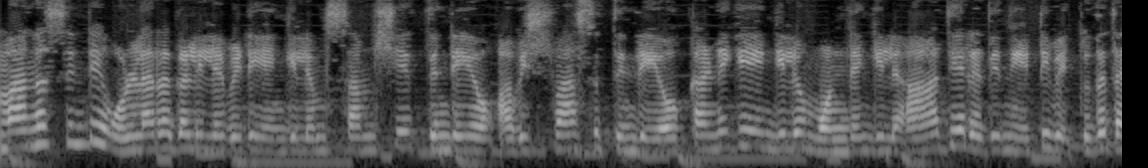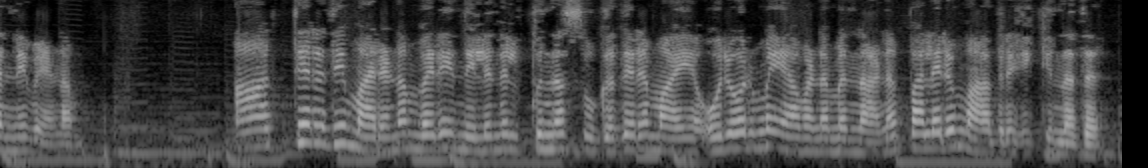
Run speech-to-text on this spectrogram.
മനസ്സിന്റെ ഉള്ളറകളിലെവിടെയെങ്കിലും സംശയത്തിന്റെയോ അവിശ്വാസത്തിന്റെയോ കണികയെങ്കിലും ഉണ്ടെങ്കിൽ ആദ്യ രതി നീട്ടിവെക്കുക തന്നെ വേണം. ആദ്യരതി മരണം വരെ നിലനിൽക്കുന്ന സുഖകരമായ ഒരോർമ്മയാവണമെന്നാണ് പലരും ആഗ്രഹിക്കുന്നത്.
